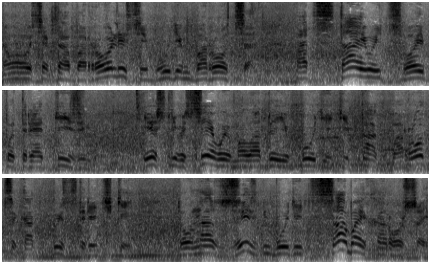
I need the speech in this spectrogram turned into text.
но мы всегда боролись и будем бороться. Отстаивать свой патриотизм. Если все вы молодые будете так бороться, как быстрячки, то у нас жизнь будет самая хорошая.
